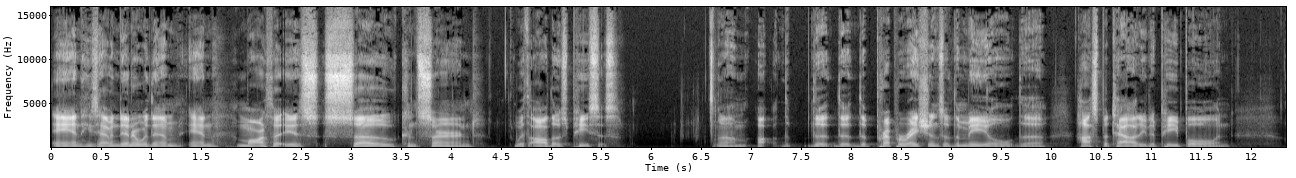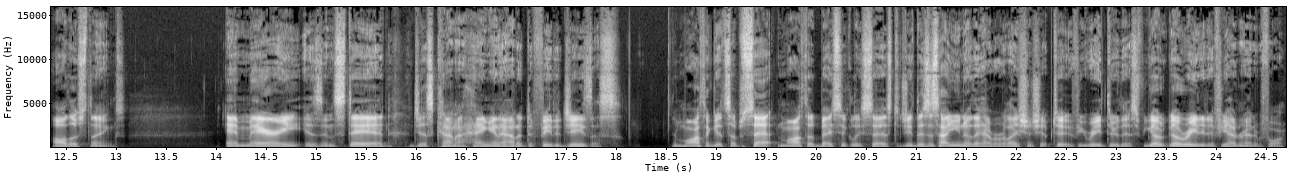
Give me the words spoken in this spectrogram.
and he's having dinner with them, and Martha is so concerned with all those pieces. Um, uh, the, the the the preparations of the meal, the hospitality to people, and all those things. And Mary is instead just kind of hanging out at the feet of Jesus. And Martha gets upset. Martha basically says to Jesus, this is how you know they have a relationship too. If you read through this, if you go go read it if you haven't read it before,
